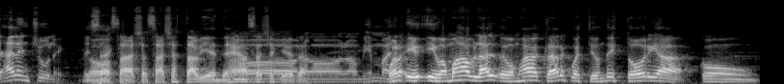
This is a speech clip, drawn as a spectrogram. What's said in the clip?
Déjale en chule. No. Sasha, Sasha está bien, dejen a Sasha quieta. No, no, bien mal. Bueno, y, y vamos a hablar, vamos a hablar en cuestión de historia con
